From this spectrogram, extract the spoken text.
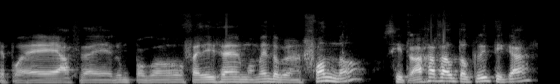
te puede hacer un poco feliz en el momento, pero en el fondo, si trabajas autocrítica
